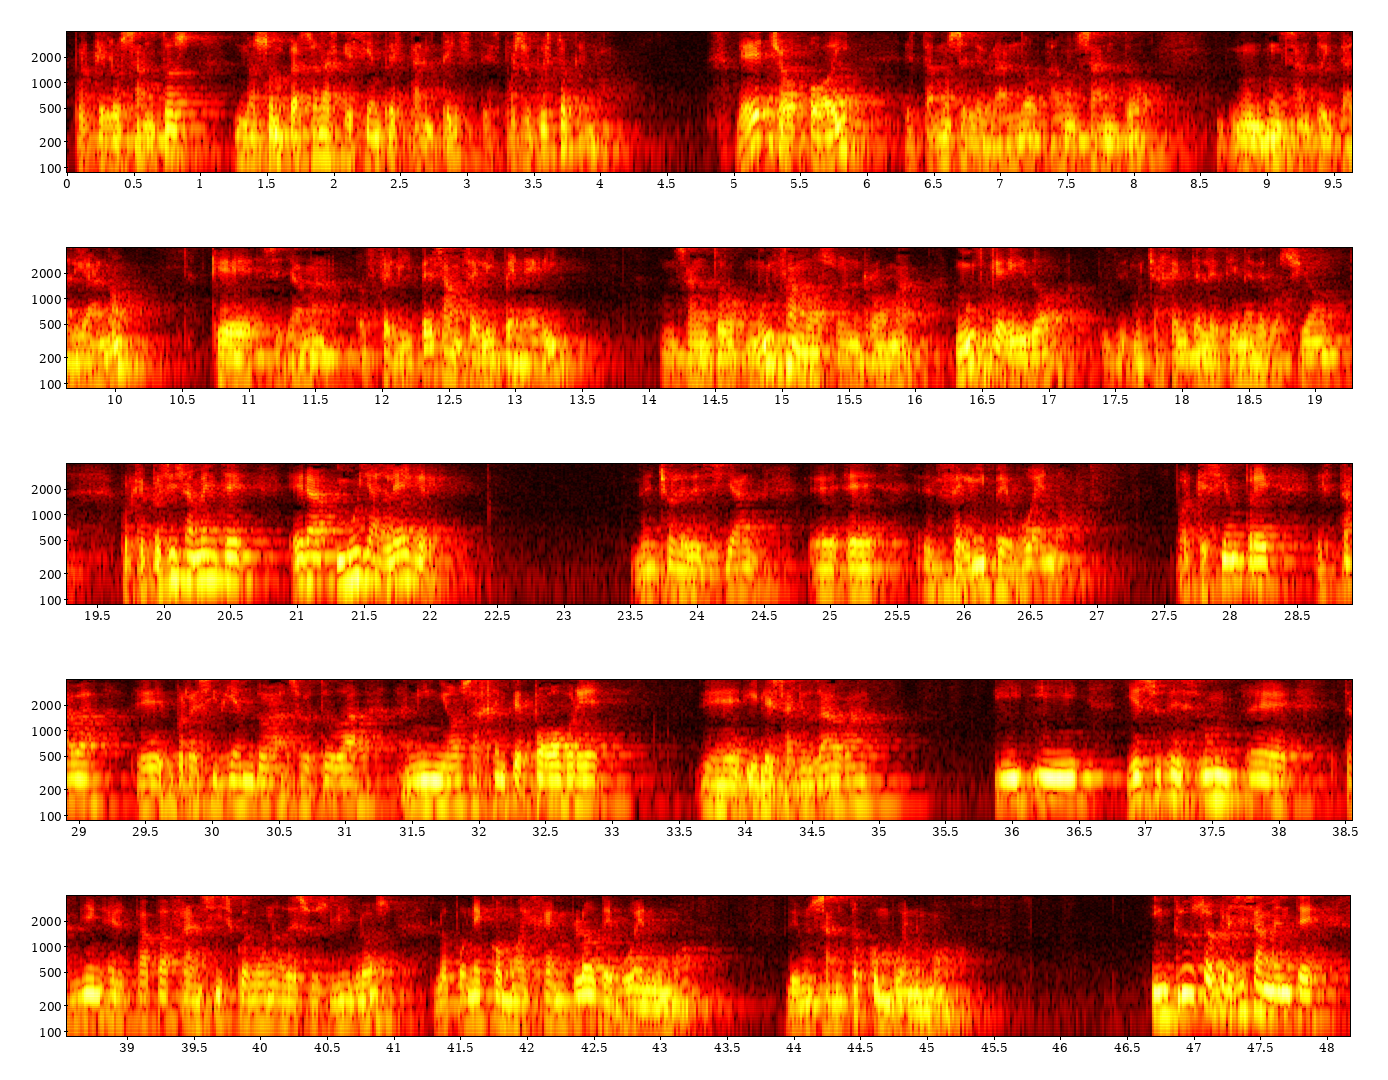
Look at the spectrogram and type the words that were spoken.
porque los santos no son personas que siempre están tristes, por supuesto que no. De hecho, hoy estamos celebrando a un santo, un santo italiano, que se llama Felipe, San Felipe Neri, un santo muy famoso en Roma, muy querido, mucha gente le tiene devoción, porque precisamente era muy alegre. De hecho, le decían el Felipe bueno, porque siempre estaba recibiendo sobre todo a, niños, a gente pobre, y les ayudaba. Y, y, es, es un, también el Papa Francisco en uno de sus libros lo pone como ejemplo de buen humor, de un santo con buen humor. Incluso precisamente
